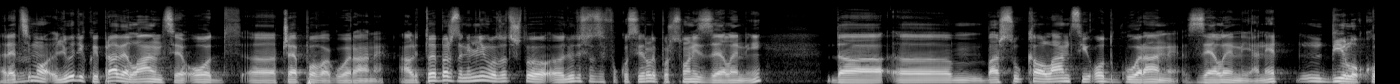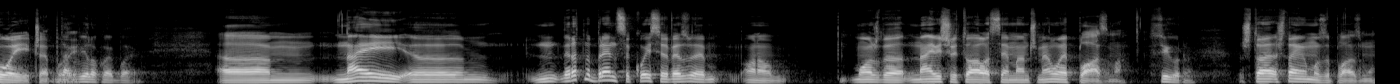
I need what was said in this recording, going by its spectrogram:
Recimo ljudi koji prave lance od a, čepova guarane. Ali to je baš zanimljivo zato što a, ljudi su se fokusirali pošto su oni zeleni da um, baš su kao lanci od guarane, zeleni, a ne bilo koji Da, čepovi. bilo koje boje. Um, naj, um, verovatno brend sa koji se vezuje ono, možda najviše rituala sa Manchmelo je plazma. Sigurno. Šta, šta imamo za plazmu?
